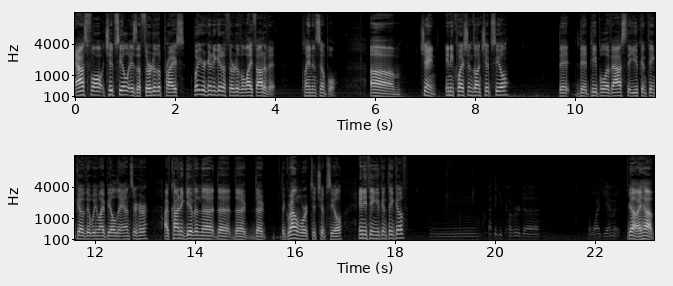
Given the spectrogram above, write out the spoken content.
asphalt chip seal is a third of the price, but you're going to get a third of the life out of it. Plain and simple. Um, Shane, any questions on chip seal that that people have asked that you can think of that we might be able to answer here? I've kind of given the the the the, the groundwork to chip seal. Anything you can think of? Mm, I think you've covered uh, a wide gamut. Yeah, I have.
